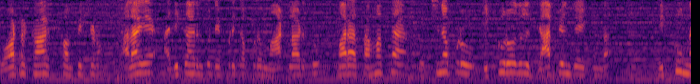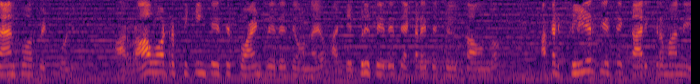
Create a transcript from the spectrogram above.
వాటర్ కార్స్ పంపించడం అలాగే అధికారులతో ఎప్పటికప్పుడు మాట్లాడుతూ మరి ఆ సమస్య వచ్చినప్పుడు ఎక్కువ రోజులు జాప్యం చేయకుండా ఎక్కువ మ్యాన్ పవర్ పెట్టుకొని ఆ రా వాటర్ పికింగ్ చేసే పాయింట్స్ ఏదైతే ఉన్నాయో ఆ డెబ్రిస్ ఏదైతే ఎక్కడైతే చేరుతా ఉందో అక్కడ క్లియర్ చేసే కార్యక్రమాన్ని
